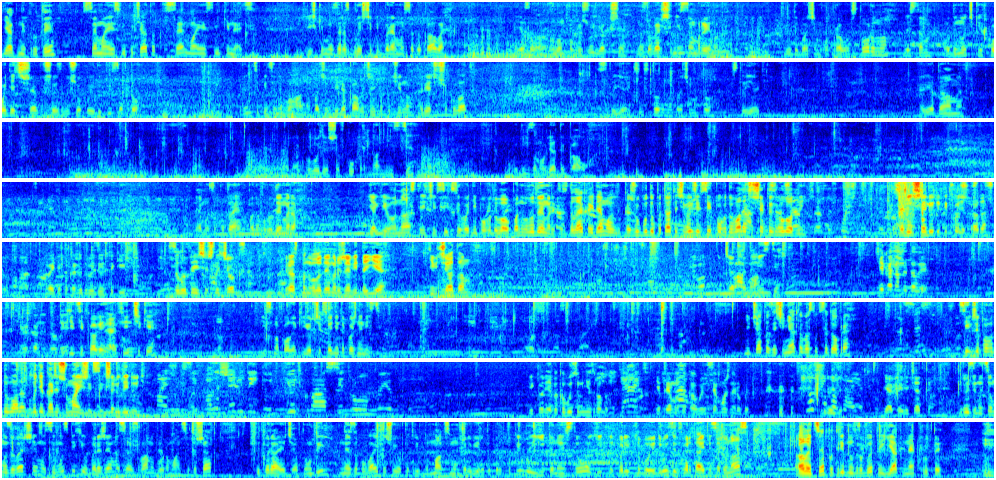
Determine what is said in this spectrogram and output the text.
Як не крути, все має свій початок, все має свій кінець. Трішки ми зараз ближче підберемося до кави, а я загалом покажу, як ще на завершенні сам ринок. Люди бачимо по праву сторону, десь там одиночки ходять, ще щось вишукують, якісь авто. В принципі, це непогано. Бачу, біля кави чай капучино, гарячий шоколад. Стоять. Цю сторону бачимо, хто стоять. Рядами. Так, Володя шеф-кухар на місці. Будемо замовляти каву. Йдемо запитаємо пана Володимира, як його настрій, чи всіх сьогодні погодував. Пане Володимире, то здалека йдемо, кажу, буду питати, чи ви вже всіх погодували, чи ще хтось голодний. Ще, лю- ще люди підходять, правда? Давайте покажу, друзі, ось такий золотий шашличок. Якраз пан Володимир вже віддає дівчатам. Дівчатка на місці. Чека нам не дали. Чека не дали. Такі цікаві графінчики і смаколики. Юрчик сьогодні також на місці. Дівчата, зачинята, у вас тут все добре? Всіх вже погодували? Володя каже, що майже всіх, ще люди йдуть. майже всіх. Але ще люди йдуть, п'ють квас, сітрок, Вікторія, ви кавусу мені зробите? Я прямо за кавою. Все можна робити. Друзі. Дякую, дівчатка. Друзі, на цьому завершуємо. Всім успіхів, бережемося. З вами був Роман Святошак. Підбираючи автомобіль, не забувайте, що його потрібно максимум перевірити перед купівлею. Їдьте на СТО, їдьте, беріть з собою друзів, звертайтеся до нас. Але це потрібно зробити як не крути.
